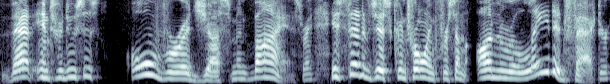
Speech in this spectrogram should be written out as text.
That introduces over-adjustment bias. Right? Instead of just controlling for some unrelated factor,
